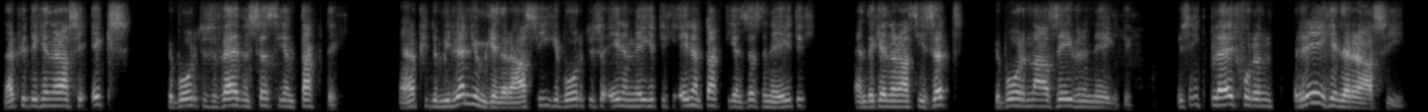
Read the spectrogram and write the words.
Dan heb je de generatie X, geboren tussen 65 en 80. Dan heb je de millennium generatie, geboren tussen 91, 81 en 96. En de generatie Z, geboren na 97. Dus ik pleit voor een regeneratie.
